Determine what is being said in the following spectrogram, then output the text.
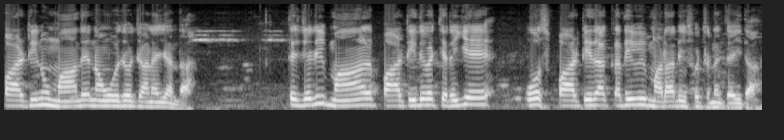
ਪਾਰਟੀ ਨੂੰ ਮਾਂ ਦੇ ਨਾਂ ਵਜੋਂ ਜਾਣਿਆ ਜਾਂਦਾ। ਤੇ ਜਿਹੜੀ ਮਾਂ ਪਾਰਟੀ ਦੇ ਵਿੱਚ ਰਹੀਏ, ਉਸ ਪਾਰਟੀ ਦਾ ਕਦੀ ਵੀ ਮਾੜਾ ਨਹੀਂ ਸੋਚਣਾ ਚਾਹੀਦਾ।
